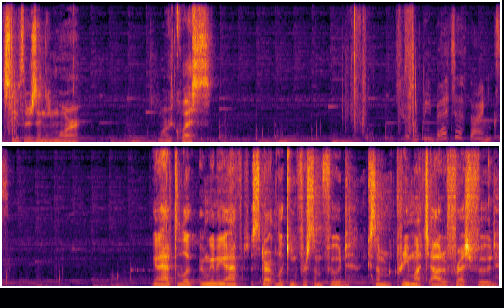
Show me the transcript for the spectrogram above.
See if there's any more more quests. Couldn't be better, thanks. I'm gonna have to look. I'm gonna have to start looking for some food because I'm pretty much out of fresh food.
